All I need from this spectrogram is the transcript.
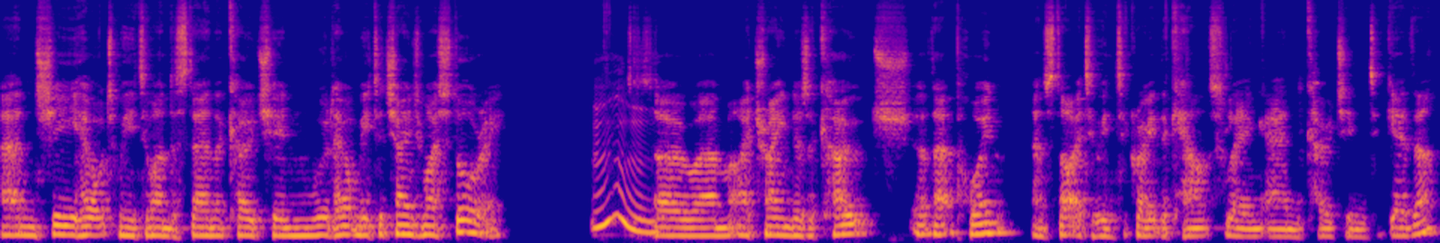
And she helped me to understand that coaching would help me to change my story. Mm. So um, I trained as a coach at that point and started to integrate the counseling and coaching together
